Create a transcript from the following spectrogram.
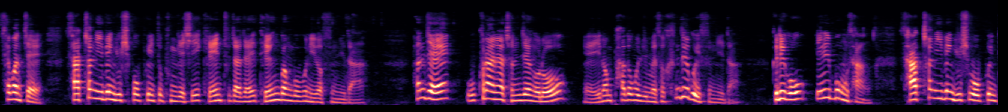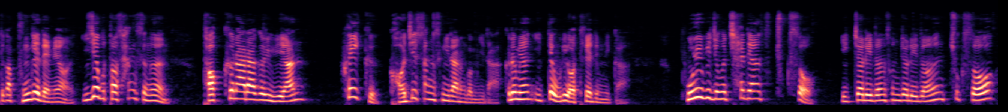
세 번째, 4265포인트 붕괴 시 개인 투자자의 대응 방법은 이렇습니다. 현재 우크라이나 전쟁으로 예, 이런 파동을 주면서 흔들고 있습니다. 그리고 일봉상 4265포인트가 붕괴되면 이제부터 상승은 더 큰 하락을 위한 페이크, 거짓 상승이라는 겁니다. 그러면 이때 우리 어떻게 됩니까? 보유 비중을 최대한 축소, 익절이든 손절이든 축소,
